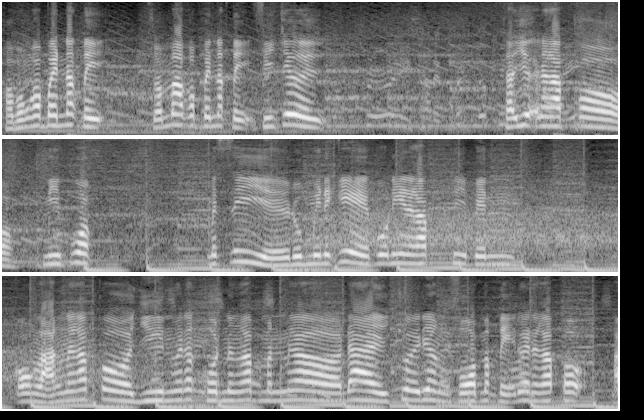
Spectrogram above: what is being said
ของผมก็เป็นนักตะส่วนมากก็เป็นนักตะฟีเจอร์ซะเยอะนะครับก็มีพวกเมสซี่รูมินิเก้พวกนี้นะครับที่เป็น กองหลังนะครับ ก็ยืนไว้ทักคนนะครับ มันก็ได้ช่วยเรื่องฟอร์มนักเตะด้วยนะครับ เพราะไอ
